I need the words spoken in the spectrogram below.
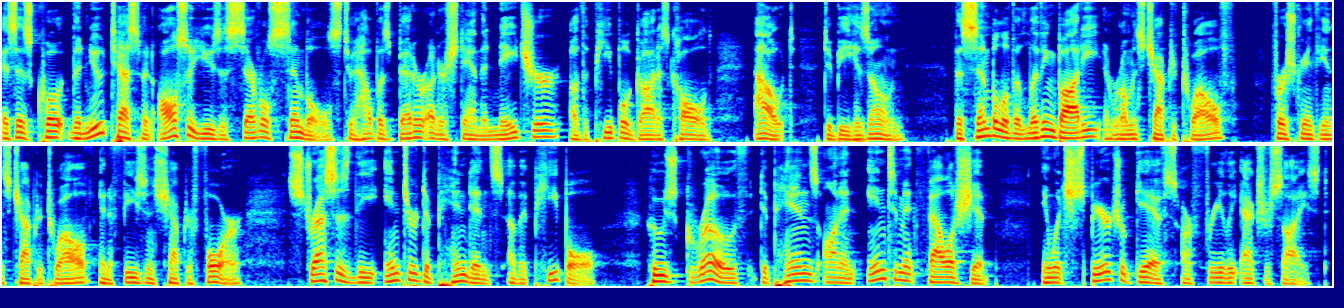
It says, quote, the New Testament also uses several symbols to help us better understand the nature of the people God has called out to be his own. The symbol of a living body in Romans chapter 12, 1 Corinthians chapter 12, and Ephesians chapter 4 stresses the interdependence of a people whose growth depends on an intimate fellowship in which spiritual gifts are freely exercised.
